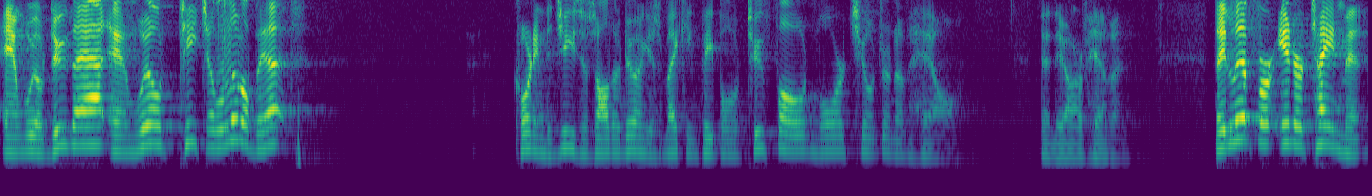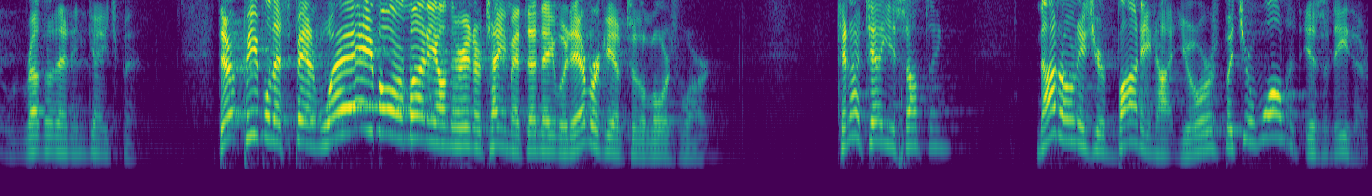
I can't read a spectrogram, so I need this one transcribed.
and we'll do that, and we'll teach a little bit. According to Jesus, all they're doing is making people twofold more children of hell than they are of heaven. They live for entertainment rather than engagement. There are people that spend way more money on their entertainment than they would ever give to the Lord's work. Can I tell you something? Not only is your body not yours, but your wallet isn't either.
